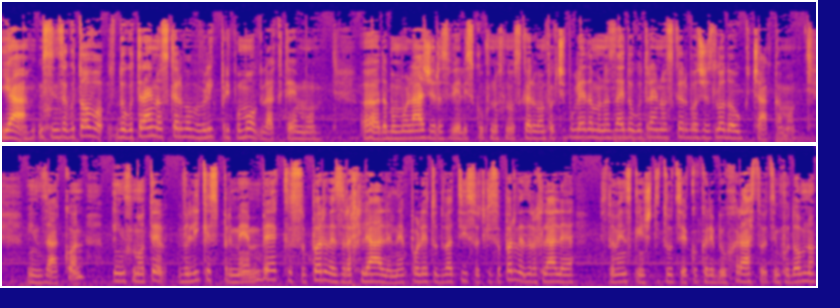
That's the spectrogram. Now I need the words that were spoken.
Ja, mislim, zagotovo dolgotrajna oskrba bo veliko pripomogla k temu, eh, da bomo lažje razvijali skupnostno oskrbo. Ampak, če pogledamo nazaj, dolgotrajno oskrbo že zelo dolgo čakamo. In zakon, in smo te velike spremembe, ki so prve zrahljale, ne, po letu 2000, ki so prve zrahljale slovenske inštitucije, kot je bil Hrastovec in podobno,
